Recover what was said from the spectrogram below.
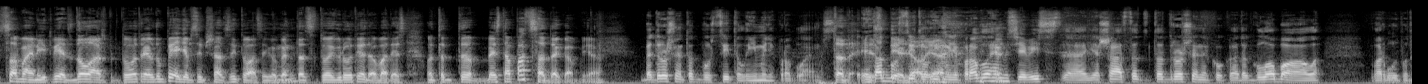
samainīt viens dolārs pret otriem, nu pieņemsim šādu situāciju, mm. tas to ir grūti iedomāties. Un tad mēs tāpat sadegam. Ja? Bet droši vien tad būs cita līmeņa problēmas. Tad, tad būs pieļauju, cita jā. līmeņa problēmas. Ja, viss, ja šāds, tad, tad droši vien ir kaut kāda globāla. Varbūt pat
